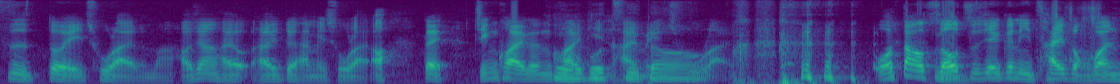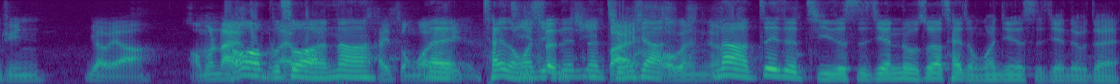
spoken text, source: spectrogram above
四队出来了吗？好像还有还有一队还没出来啊。对，金块跟快艇还没出来。我到时候直接跟你猜总冠军，要不要？我们来哦，不错啊。那猜总冠军，猜总冠军，那那请问一下，那这个集的时间，如果说要猜总冠军的时间，对不对？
